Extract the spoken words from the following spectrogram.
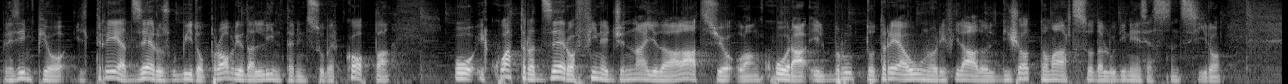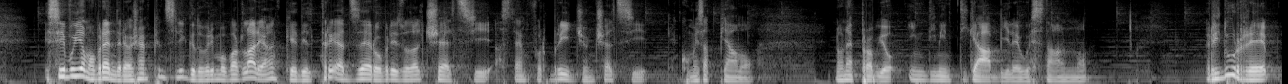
per esempio il 3-0 subito proprio dall'Inter in Supercoppa o il 4-0 a fine gennaio dalla Lazio o ancora il brutto 3-1 rifilato il 18 marzo dall'Udinese a San Siro. E se vogliamo prendere la Champions League dovremmo parlare anche del 3-0 preso dal Chelsea a Stamford Bridge, un Chelsea che come sappiamo non è proprio indimenticabile quest'anno. Ridurre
